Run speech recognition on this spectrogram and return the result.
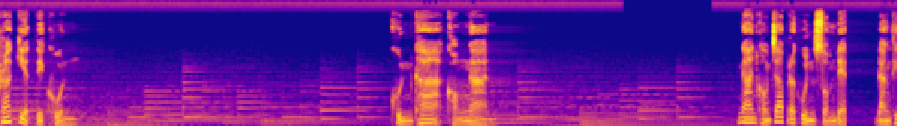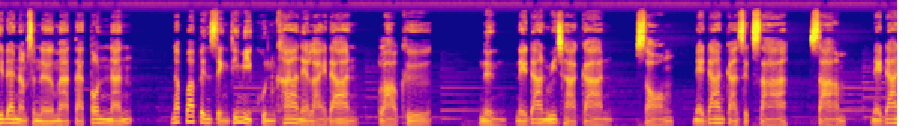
พระเกียรติคุณ คุณค่าของงาน งานของเจ้าประคุณสมเด็จดังที่ได้นำเสนอมาแต่ต้นนั้น นับว่าเป็นสิ่งที่มีคุณค่าในหลายด้าน กล่าวคือ 1. ในด้านวิชาการ 2. ในด้านการศึกษา 3. ในด้าน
